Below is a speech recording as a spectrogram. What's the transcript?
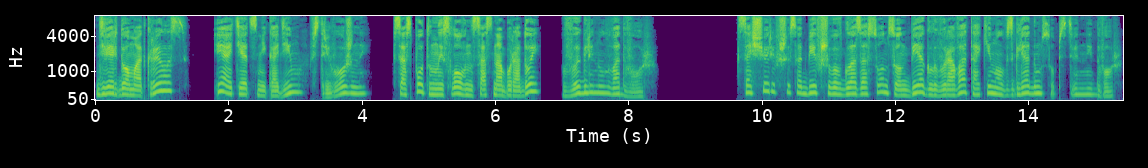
Дверь дома открылась, и отец Никодим, встревоженный, со спутанной словно сосна бородой, выглянул во двор. Сощурившись от бившего в глаза солнца, он бегло, воровато окинул взглядом собственный двор.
